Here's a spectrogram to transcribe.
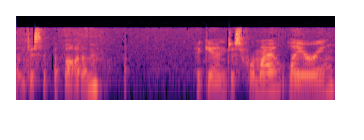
um, just at the bottom again just for my layering.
